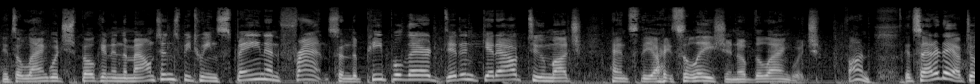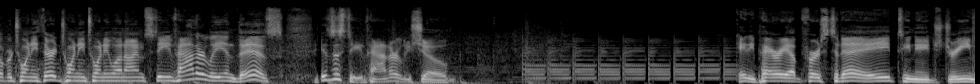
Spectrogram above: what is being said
It's a language spoken in the mountains between Spain and France, and the people there didn't get out too much, hence the isolation of the language fun. It's Saturday, October 23rd, 2021. I'm Steve Hatherley, and this is the Steve Hatherley Show. Katy Perry up first today, Teenage Dream.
